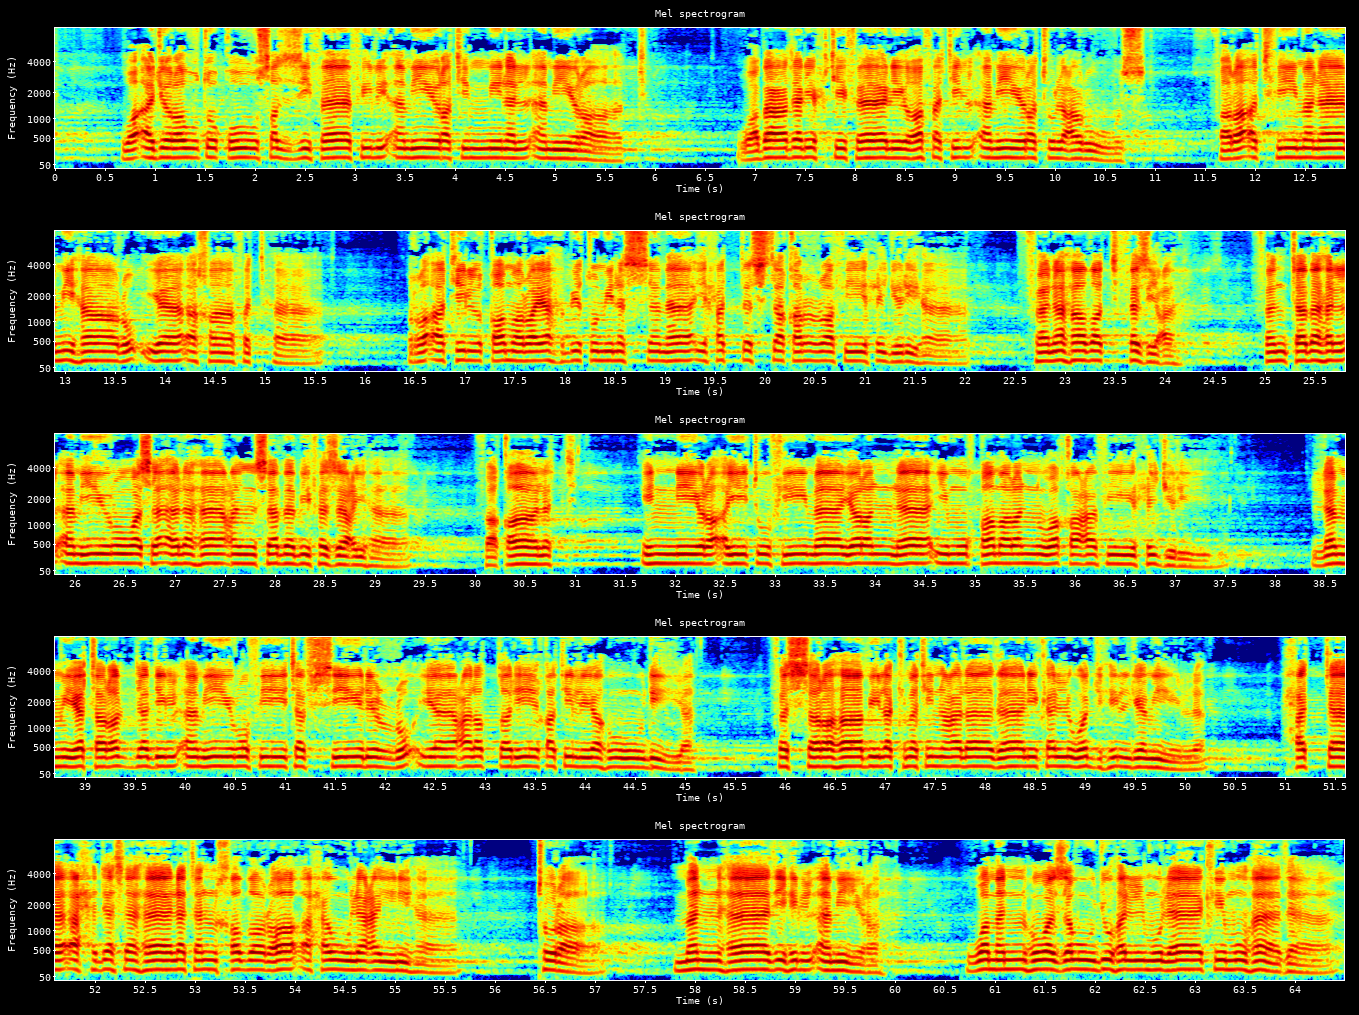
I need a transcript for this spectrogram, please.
وأجروا طقوس الزفاف لأميرة من الأميرات. وبعد الاحتفال غفت الأميرة العروس فرأت في منامها رؤيا أخافتها. رأت القمر يهبط من السماء حتى استقر في حجرها. فنهضت فزعة فانتبه الأمير وسألها عن سبب فزعها فقالت إني رأيت فيما يرى النائم قمرا وقع في حجري. لم يتردد الأمير في تفسير الرؤيا على الطريقة اليهودية. فسرها بلكمة على ذلك الوجه الجميل. حتى أحدث هالة خضراء حول عينها. ترى من هذه الأميرة؟ ومن هو زوجها الملاكم هذا؟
